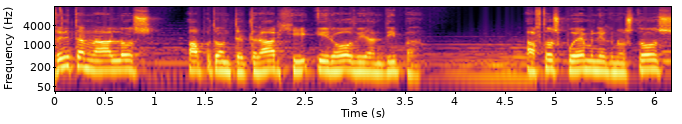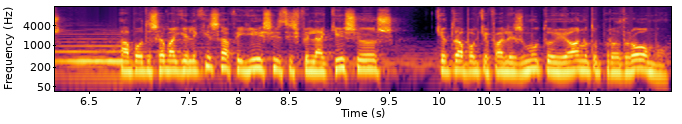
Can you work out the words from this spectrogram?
δεν ήταν άλλος από τον τετράρχη Ηρώδη Αντίπα. Αυτός που έμεινε γνωστός από τις Ευαγγελικές αφηγήσεις της φυλακίσεως και του αποκεφαλισμού του Ιωάννου του Προδρόμου,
